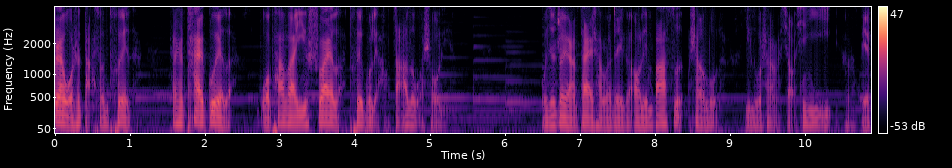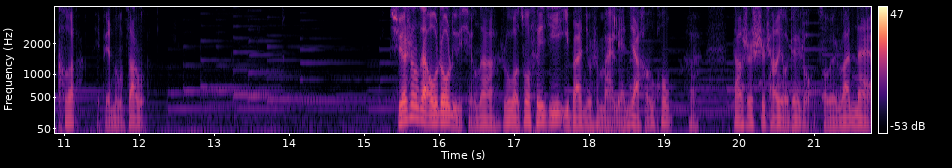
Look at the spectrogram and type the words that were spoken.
然我是打算退的，但是太贵了，我怕万一摔了退不了，砸在我手里。我就这样带上了这个奥林巴斯上路了，一路上小心翼翼啊，别磕了，也别弄脏了。学生在欧洲旅行呢，如果坐飞机，一般就是买廉价航空啊。当时时常有这种所谓 Ryanair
